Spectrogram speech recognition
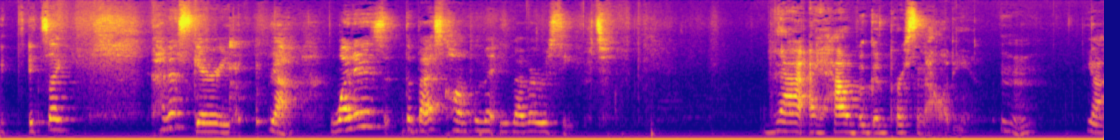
It, it's like kind of scary. Yeah. What is the best compliment you've ever received? that i have a good personality mm-hmm. Yeah.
